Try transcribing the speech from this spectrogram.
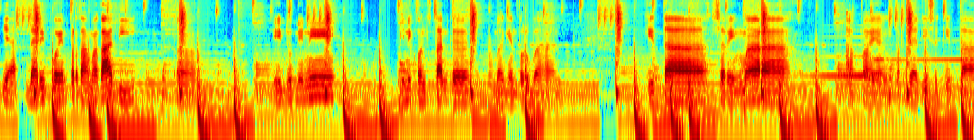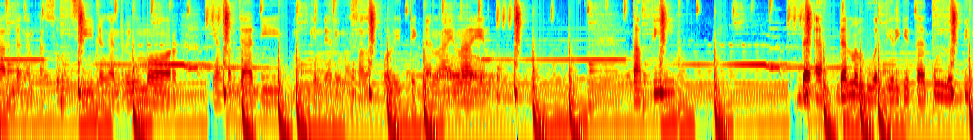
Ya dari poin pertama tadi uh, hidup ini ini konstan ke bagian perubahan. Kita sering marah apa yang terjadi sekitar dengan asumsi dengan rumor yang terjadi mungkin dari masalah politik dan lain-lain. Tapi dan, eh, dan membuat diri kita tuh lebih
